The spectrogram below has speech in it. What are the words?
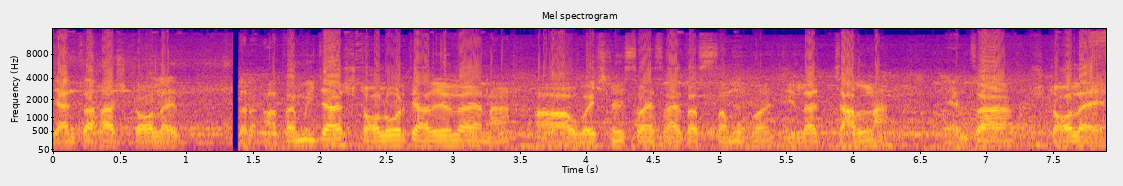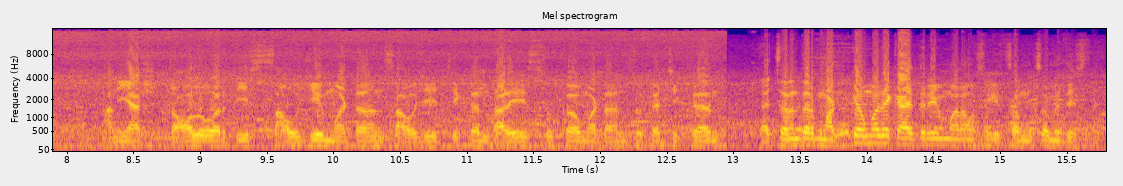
यांचा हा स्टॉल आहे. तर आता मी ज्या स्टॉलवरती आलेलो आहे ना हा वैष्णवी स्वयंसहायता समूह जिल्हा जालना यांचा स्टॉल आहे. आणि या स्टॉलवरती सावजी मटण सावजी चिकन थाळी सुकं मटण सुकं चिकन त्याच्यानंतर मटक्यामध्ये काहीतरी मला असं की चमचमी दिसते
